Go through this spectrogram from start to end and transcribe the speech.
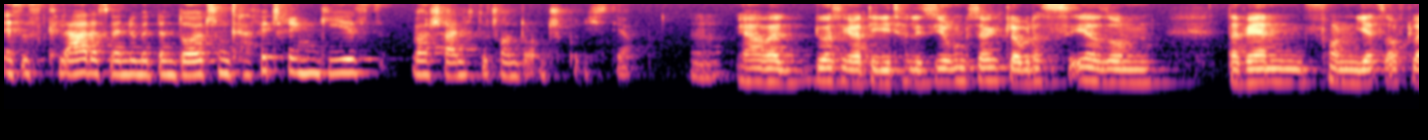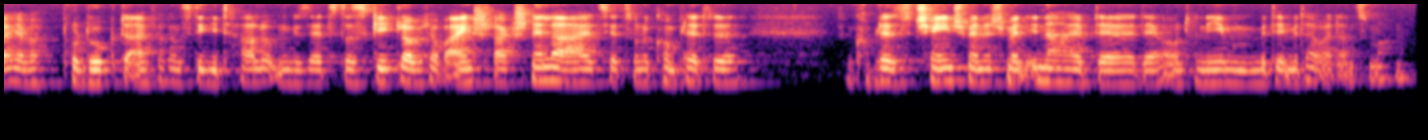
Es ist klar, dass wenn du mit einem Deutschen Kaffee trinken gehst, wahrscheinlich du schon Deutsch sprichst, ja. Ja, ja weil du hast ja gerade Digitalisierung gesagt, ich glaube, das ist eher so ein da werden von jetzt auf gleich einfach Produkte einfach ins Digitale umgesetzt. Das geht, glaube ich, auf einen Schlag schneller als jetzt so eine komplette, so ein komplettes Change Management innerhalb der, der Unternehmen mit den Mitarbeitern zu machen.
